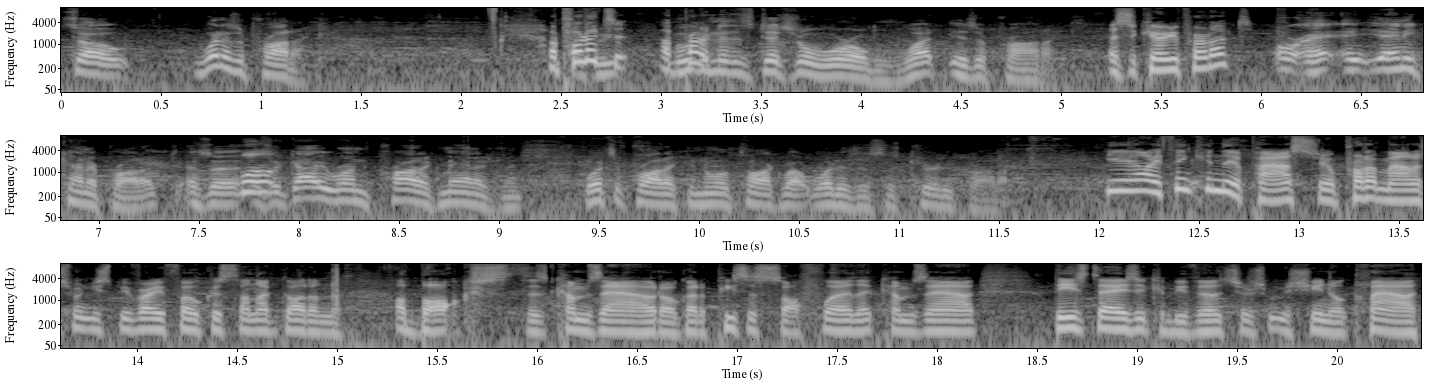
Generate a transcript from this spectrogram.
So, what is a product? A product, a move into this digital world, what is a product? A security product? Or a, a, any kind of product. As a, well, as a guy who runs product management, what's a product and we'll talk about what is a security product. Yeah, I think in the past, you know, product management used to be very focused on I've got an, a box that comes out, or I've got a piece of software that comes out. These days it could be virtual machine or cloud,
